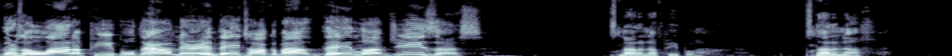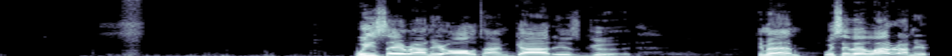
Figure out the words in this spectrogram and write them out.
there's a lot of people down there and they talk about they love Jesus. It's not enough, people. It's not enough. We say around here all the time, God is good. Amen? We say that a lot around here.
